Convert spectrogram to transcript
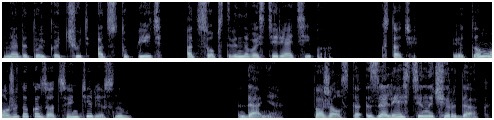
Надо только чуть отступить от собственного стереотипа. Кстати, это может оказаться интересным». «Даня, пожалуйста, залезьте на чердак»,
